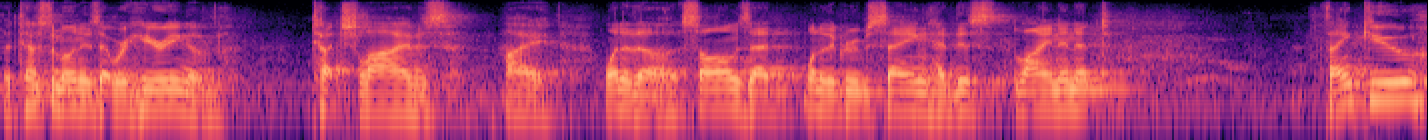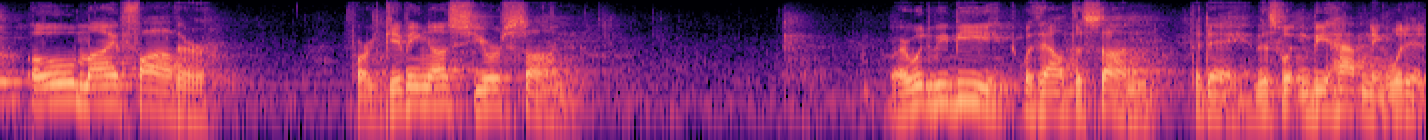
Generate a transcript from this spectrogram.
The testimonies that we're hearing of touch lives. I one of the songs that one of the groups sang had this line in it. Thank you, O my Father, for giving us your Son. Where would we be without the Son? Today. This wouldn't be happening, would it?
